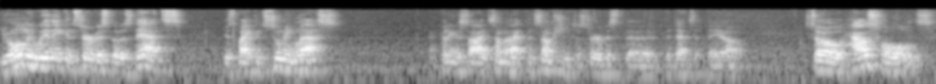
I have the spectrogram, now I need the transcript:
The only way they can service those debts is by consuming less and putting aside some of that consumption to service the, the debts that they owe. So households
